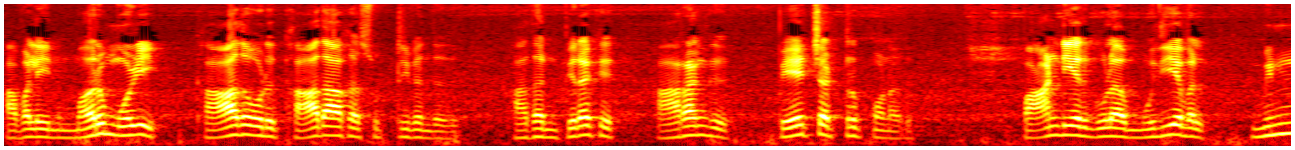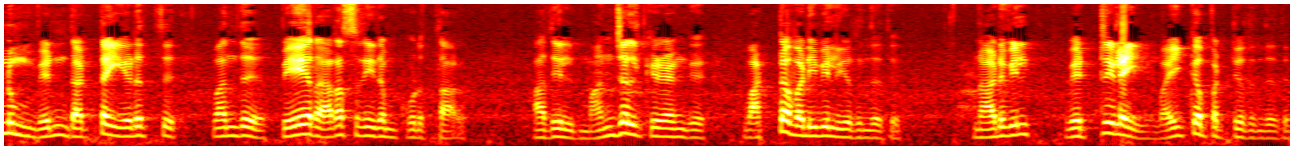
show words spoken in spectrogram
அவளின் மறுமொழி காதோடு காதாக சுற்றி வந்தது. அதன் பிறகு அரங்கு பேச்சற்று போனது. பாண்டியர் குல முதியவள் மின்னும் வெண்தட்டை எடுத்து வந்து பேரரசனிடம் கொடுத்தாள். அதில் மஞ்சள் கிழங்கு வட்ட வடிவில் இருந்தது. நடுவில் வெற்றிலை வைக்கப்பட்டிருந்தது.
